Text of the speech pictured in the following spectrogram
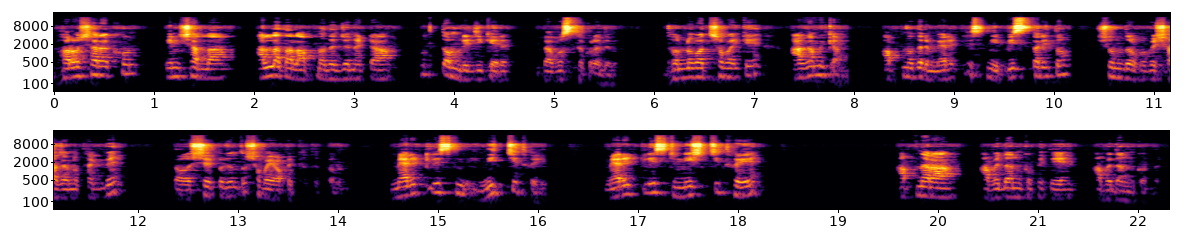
ভরসা রাখুন। ইনশাল্লাহ আল্লাহ তালা আপনাদের জন্য একটা উত্তম রিজিকের ব্যবস্থা করে দেবেন। ধন্যবাদ সবাইকে। আগামীকাল আপনাদের ম্যারিট লিস্ট নিয়ে বিস্তারিত সুন্দরভাবে সাজানো থাকবে। তো সে পর্যন্ত সবাই অপেক্ষা করুন। ম্যারিট লিস্ট নিশ্চিত হয়ে ম্যারিট লিস্ট নিশ্চিত হয়ে আপনারা আবেদন কপিতে আবেদন করবেন।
